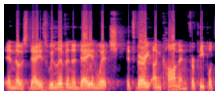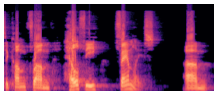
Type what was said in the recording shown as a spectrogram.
in those days. We live in a day in which it's very uncommon for people to come from healthy families. Um,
